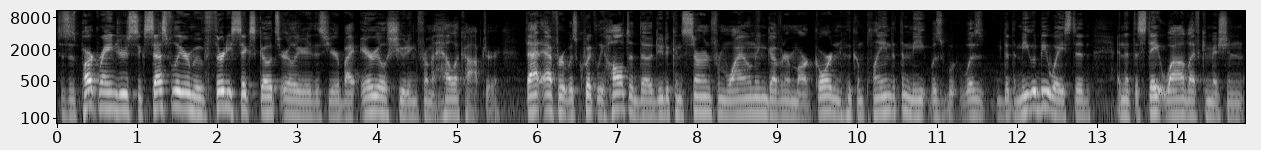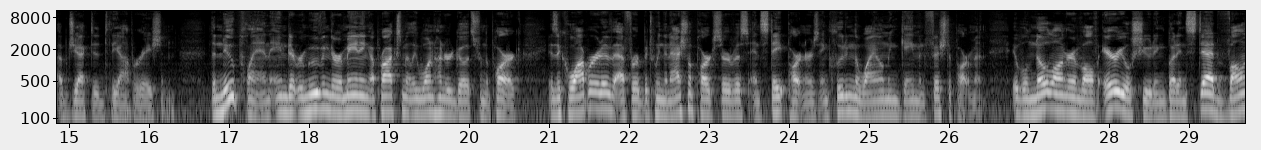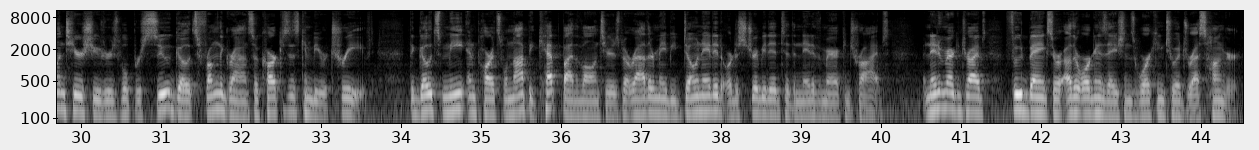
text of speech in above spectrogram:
So it says park rangers successfully removed 36 goats earlier this year by aerial shooting from a helicopter. That effort was quickly halted, though, due to concern from Wyoming Governor Mark Gordon, who complained that the meat was was that the meat would be wasted, and that the state wildlife commission objected to the operation. The new plan, aimed at removing the remaining approximately 100 goats from the park, is a cooperative effort between the National Park Service and state partners, including the Wyoming Game and Fish Department. It will no longer involve aerial shooting, but instead, volunteer shooters will pursue goats from the ground so carcasses can be retrieved. The goat's meat and parts will not be kept by the volunteers, but rather may be donated or distributed to the Native American tribes. Native American tribes, food banks, or other organizations working to address hunger.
